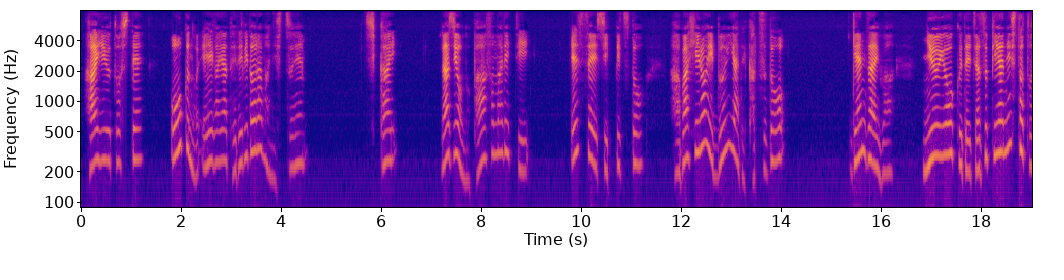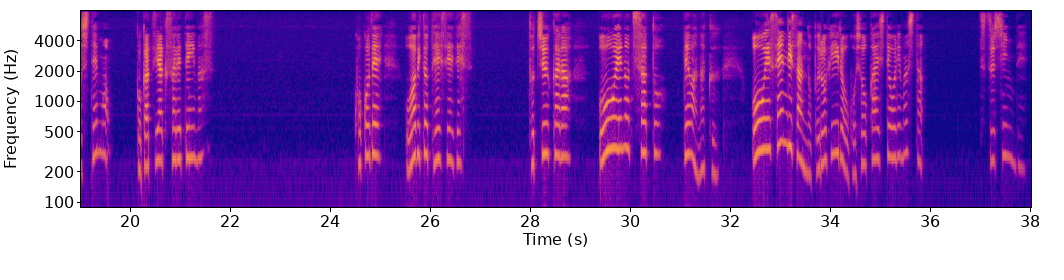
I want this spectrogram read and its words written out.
俳優として多くの映画やテレビドラマに出演。司会、ラジオのパーソナリティ、エッセイ執筆と幅広い分野で活動。現在はニューヨークでジャズピアニストとしてもご活躍されています。ここでお詫びと訂正です。途中から大江の千里ではなく、大江千里さんのプロフィールをご紹介しておりました。謹んで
